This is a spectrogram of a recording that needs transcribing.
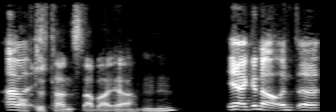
Aber Auf ich, Distanz aber, ja. Mhm. ja, genau. Und äh,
